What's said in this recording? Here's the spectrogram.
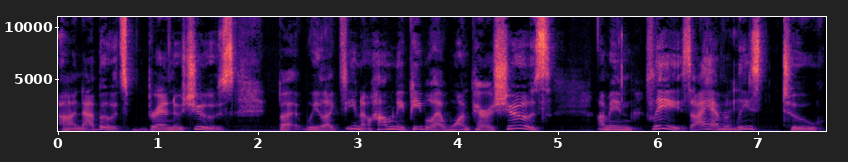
uh, not boots, brand new shoes. But we like, you know, how many people have one pair of shoes? I mean, please, I have at least two.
